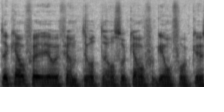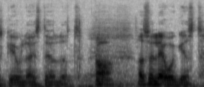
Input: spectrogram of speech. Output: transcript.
det kanske är jag är 58 år så kanske gå en folkhögskola istället. ja. Alltså logiskt.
